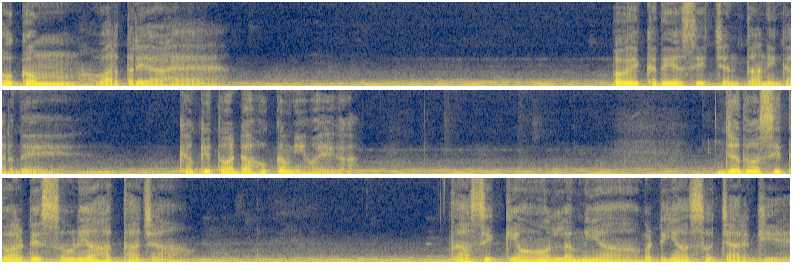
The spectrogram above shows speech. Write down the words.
ਹੁਕਮ ਵਰਤ ਰਿਹਾ ਹੈ। ਭਵਿੱਖ ਦੀ ਅਸੀਂ ਚਿੰਤਾ ਨਹੀਂ ਕਰਦੇ, ਕਿਉਂਕਿ ਤੁਹਾਡਾ ਹੁਕਮ ਹੀ ਹੋਏਗਾ। ਜਦੋਂ ਅਸੀਂ ਤੁਹਾਡੇ ਸੋਹਣਿਆਂ ਹੱਥਾਂ 'ਚ ਹਾਂ ਤਾਂ ਅਸੀਂ ਕਿਉਂ ਲੰਮੀਆਂ ਵੱਡੀਆਂ ਸੋਚਾਂ ਰੱਖੀਏ?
